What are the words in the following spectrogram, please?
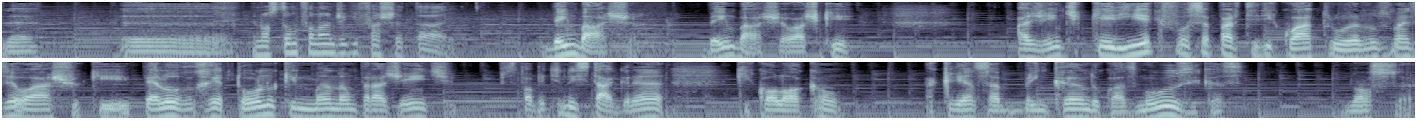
né? Eh, E nós estamos falando de que faixa etária? bem baixa, bem baixa. Eu acho que a gente queria que fosse a partir de quatro anos, mas eu acho que pelo retorno que mandam pra gente, principalmente no Instagram, que colocam a criança brincando com as músicas, nossa,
